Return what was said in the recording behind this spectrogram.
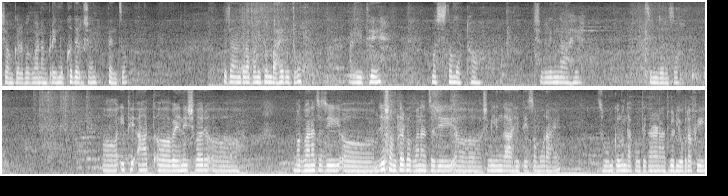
शंकर भगवानांकडे मुखदर्शन त्यांचं. त्याच्यानंतर आपण इथून बाहेर येतो. आणि इथे मस्त मोठं शिवलिंग आहे. सुंदर असं. इथे आत वैनेश्वर भगवानाचं जे म्हणजे शंकर भगवानाचं जे शिवलिंग आहे ते समोर आहे. झूम करून दाखवते कारण आत व्हिडिओग्राफी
